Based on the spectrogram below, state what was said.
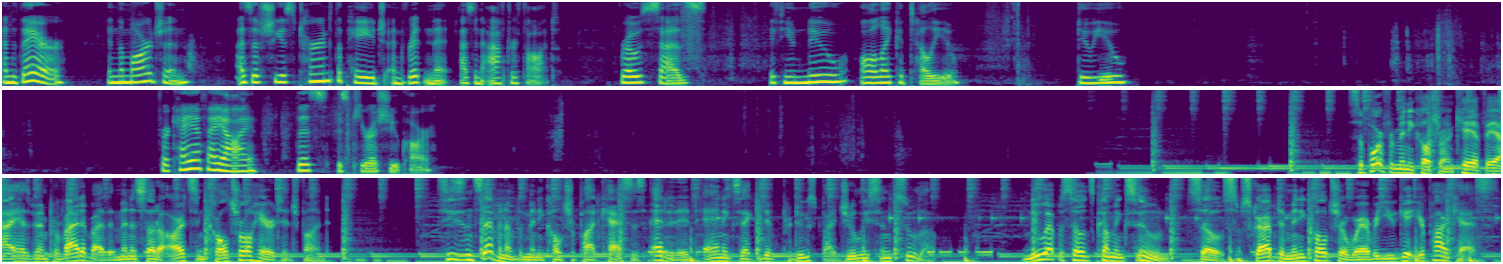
And there, in the margin, as if she has turned the page and written it as an afterthought, Rose says, If you knew all I could tell you, do you? For KFAI, this is Kira Schukar. Support for MinneCulture on KFAI has been provided by the Minnesota Arts and Cultural Heritage Fund. Season 7 of the MinneCulture podcast is edited and executive produced by Julie Censullo. New episodes coming soon, so subscribe to MinneCulture wherever you get your podcasts.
